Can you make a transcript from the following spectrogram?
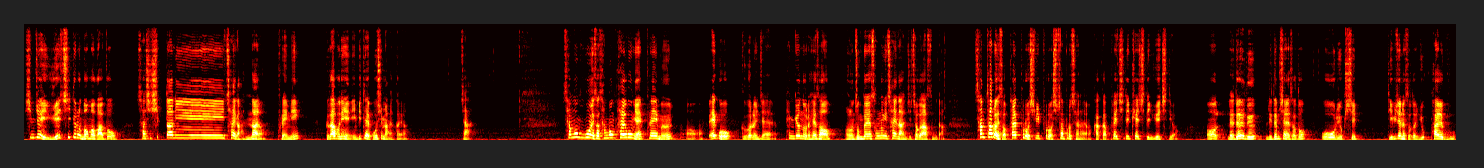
심지어 UHD로 넘어가도 사실 10단위 차이가 안 나요 프레임이. 그러다 보니 이 밑에 보시면 알 거예요. 자 3090에서 3080의 프레임을 어, 빼고 그거를 이제 평균으로 해서 어느 정도의 성능이 차이 나는지 적어놨습니다. 삼탈워에서 8%, 12%, 13% 차이 나요. 각각 FHD, QHD, UHD요. 어, 레드 데드 리뎀션에서도 5, 6, 10 디비전에서도 6, 8, 9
